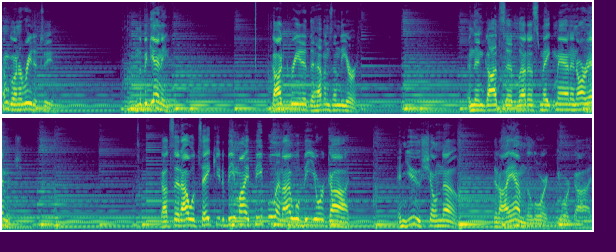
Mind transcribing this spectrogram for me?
I'm going to read it to you. In the beginning, God created the heavens and the earth. And then God said, Let us make man in our image. God said, I will take you to be my people, and I will be your God, and you shall know that I am the Lord your God.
